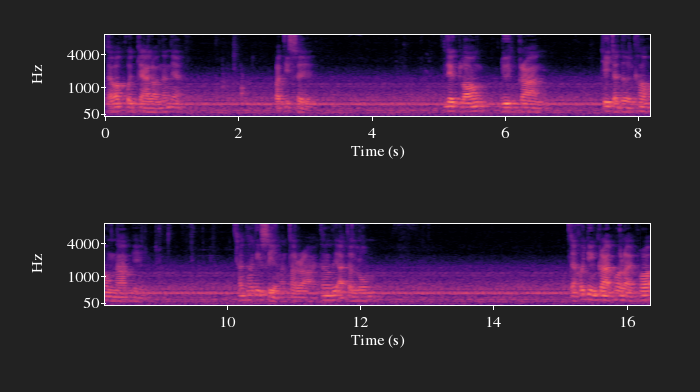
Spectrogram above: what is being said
แต่ว่าคนแก่เหล่านั้นเนี่ยปฏิเสธ เรียกร้องยืนกรานที่จะเดินเข้าห้องน้ำเอง ทั้งทั้งที่เสี่ยงอันตราย ทั้งที่อาจจะล้ม แต่เขายืนกรานเพราะอะไรเพราะ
